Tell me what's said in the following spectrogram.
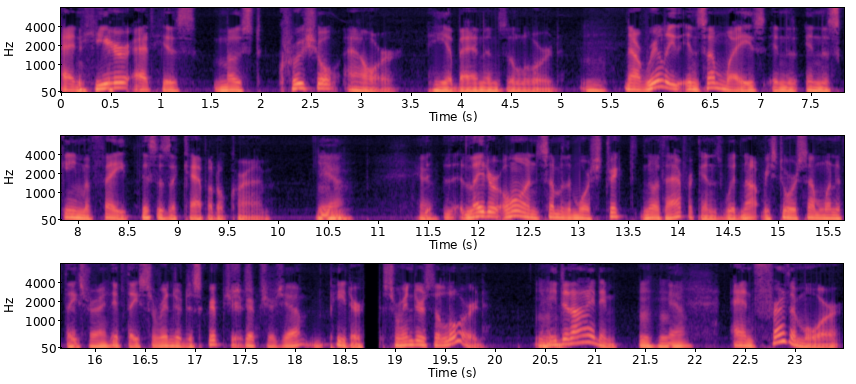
And here, at his most crucial hour, he abandons the Lord. Mm. Now, really, in some ways, in the in the scheme of faith, this is a capital crime. Yeah, yeah. Later on, some of the more strict North Africans would not restore someone if they right. if they surrendered to scriptures. Scriptures. Yeah, Peter surrenders the Lord. He denied him. Mhm. yeah, And furthermore,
